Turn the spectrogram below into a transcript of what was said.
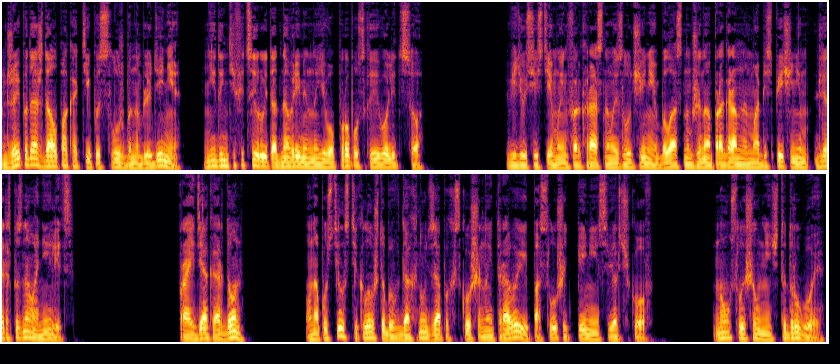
Джей подождал, пока тип из службы наблюдения не идентифицирует одновременно его пропуск и его лицо. Видеосистема инфракрасного излучения была снабжена программным обеспечением для распознавания лиц. Пройдя кордон, он опустил стекло, чтобы вдохнуть запах скошенной травы и послушать пение сверчков, но услышал нечто другое.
